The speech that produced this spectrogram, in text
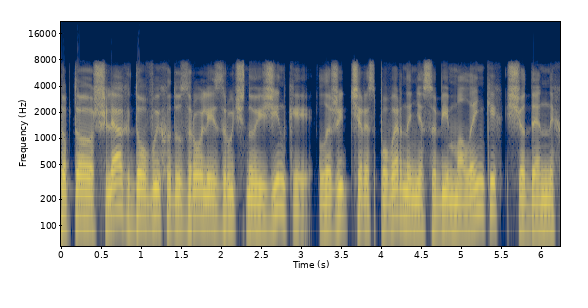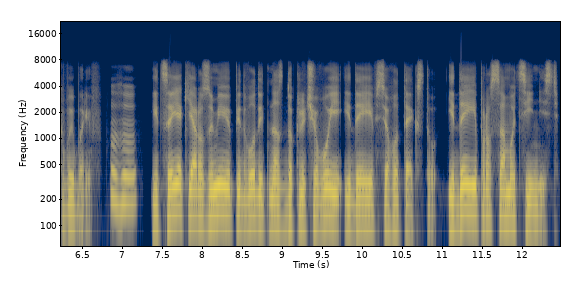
Тобто шлях до виходу з ролі зручної жінки лежить через повернення собі маленьких щоденних виборів. Угу. І це, як я розумію, підводить нас до ключової ідеї всього тексту – ідеї про самоцінність.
